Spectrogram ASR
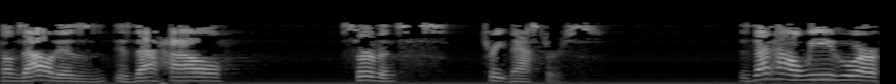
comes out is is that how servants treat masters? Is that how we who are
